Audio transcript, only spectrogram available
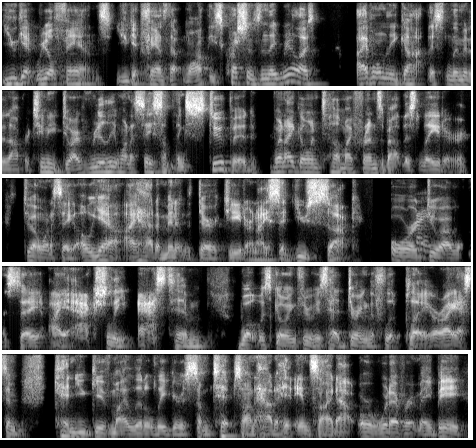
you get real fans. You get fans that want these questions and they realize I've only got this limited opportunity. Do I really want to say something stupid when I go and tell my friends about this later? Do I want to say, oh, yeah, I had a minute with Derek Jeter and I said, you suck? Or Right. do I want to say, I actually asked him what was going through his head during the flip play? Or I asked him, can you give my little leaguers some tips on how to hit inside out or whatever it may be?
